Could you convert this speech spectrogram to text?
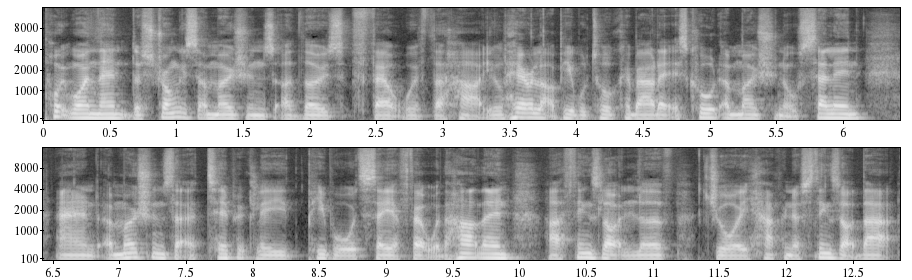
Point one then, the strongest emotions are those felt with the heart. You'll hear a lot of people talk about it. It's called emotional selling and emotions that are typically people would say are felt with the heart then are things like love, joy, happiness, things like that.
